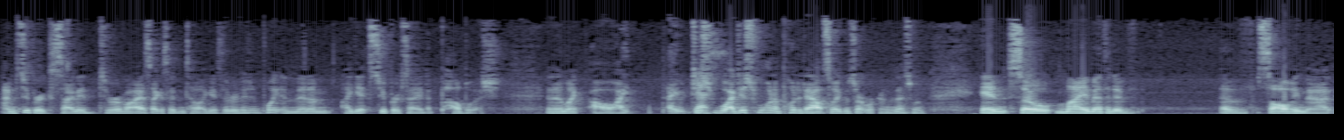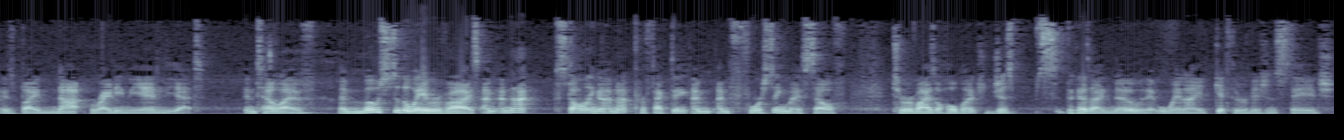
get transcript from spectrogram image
I'm super excited to revise. Like I said, until I get to the revision point, and then I'm I get super excited to publish, and I'm like, oh, I I just Yes. I just want to put it out so I can start working on the next one. And so my method of of solving that is by not writing the end yet until I've I'm most of the way revised. I'm, I'm not stalling. I'm not perfecting. I'm I'm forcing myself to revise a whole bunch just because I know that when I get to the revision stage,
